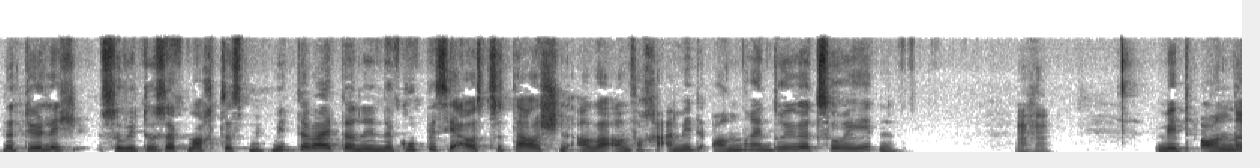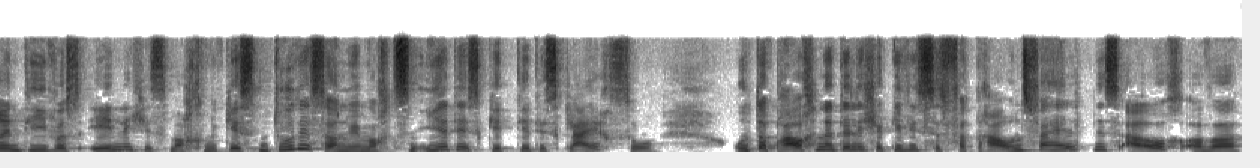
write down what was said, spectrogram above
natürlich, so wie du es auch gemacht hast, mit Mitarbeitern in der Gruppe sie auszutauschen, aber einfach auch mit anderen drüber zu reden. Mhm. Mit anderen, die was ähnliches machen. Wie gehst denn du das an? Wie macht's denn ihr das? Geht dir das gleich so? Und da braucht natürlich ein gewisses Vertrauensverhältnis auch, aber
